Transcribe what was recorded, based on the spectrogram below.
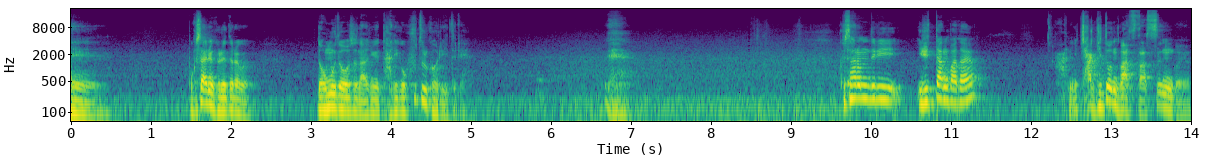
예. 목사님 그러더라고요. 너무 더워서 나중에 다리가 후들거리더래. 예. 그 사람들이 일당 받아요? 아니, 자기 돈 와서 다 쓰는 거예요.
